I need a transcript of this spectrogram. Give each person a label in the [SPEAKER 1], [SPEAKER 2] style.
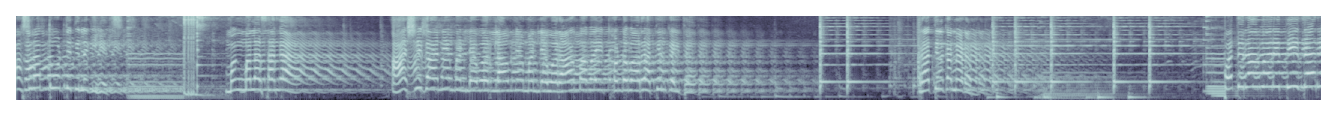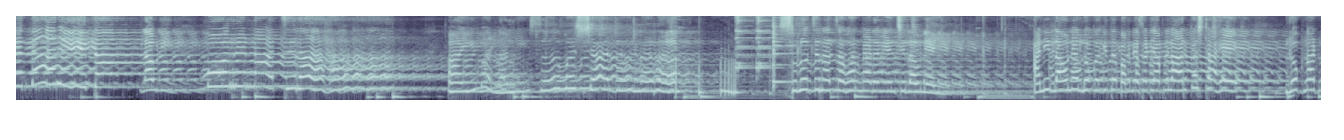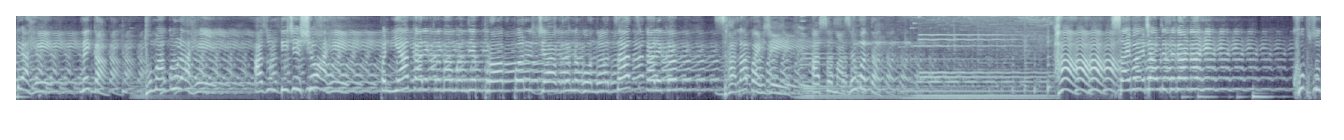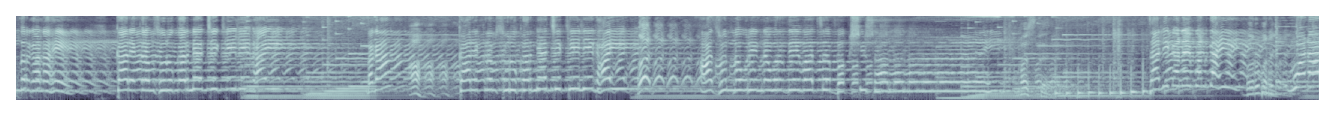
[SPEAKER 1] कासरात तोडते ती लगेच. मग मला सांगा अशी गाणे म्हणल्यावर लावण्या म्हणल्यावर आंबाबाई खंडोबा राहतील का इथं? राहतील का मॅडम? पदरावरती जर तारीचा लावणी. मोर नाच राहा. आई मला निसव शालू नवा. सुलोचना चव्हाण मॅडम यांची लावणी आई. आणि लावण्या लोकगीतं बघण्यासाठी आपल्याला ऑर्केस्ट्रा आहे लोकनाट्य आहे नाही का? धुमाकूळ आहे अजून डीजे शो आहे. पण या कार्यक्रमामध्ये प्रॉपर जागरण गोंधळाचाच कार्यक्रम झाला पाहिजे असं माझं मत हा साहेबांच्या आवडीचं गाणं आहे. खूप सुंदर गाणं आहे. कार्यक्रम सुरू करण्याची केली घाई. बघा. कार्यक्रम सुरू करण्याची केली घाई. अजून नवरी नवरदेवाचं बक्षीस आलं नाही.
[SPEAKER 2] मस्त.
[SPEAKER 1] झाली का नाही पण काही
[SPEAKER 2] बरोबर आहे.
[SPEAKER 1] वडा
